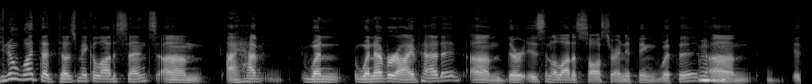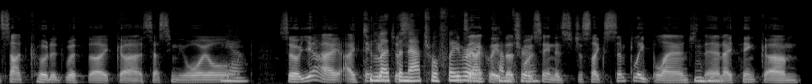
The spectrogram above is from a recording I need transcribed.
You know what? That does make a lot of sense. Um, I have when whenever I've had it, um, there isn't a lot of sauce or anything with it. Mm-hmm. Um, it's not coated with like uh, sesame oil. Yeah. So yeah, I, I think to let just, the natural flavor exactly. that's through. what I'm saying. It's just like simply blanched, mm-hmm. and I think. Um,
